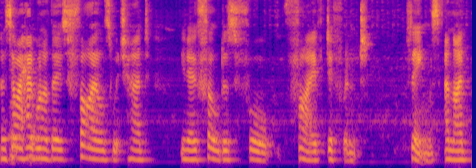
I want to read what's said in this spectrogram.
and so I had one of those files which had, you know, folders for five different things. And I,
